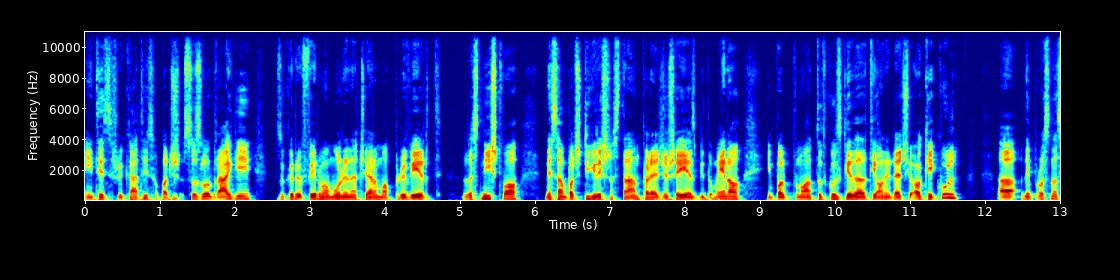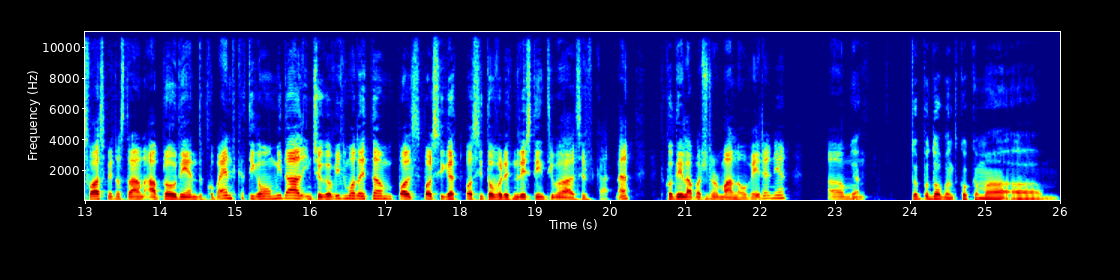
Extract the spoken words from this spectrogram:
In ti certifikati so pač so zelo dragi, zato ker firma mora načeloma preveriti lastništvo, ne samo pač ti greš na stran, pa rečeš, hej, jaz bi domeno in pa ponovadi tudi tako zgleda, da ti oni rečejo, ok, kul. Cool. Uh, da je prosim na svojo spletno stran uploadi en dokument, ki ti ga bomo mi dali, in če ga vidimo, da je tam, pol, pol, si, ga, pol si to verjetno res ti in ti bomo dali certifikat. Ne? Tako dela pač -hmm. normalno uverjanje. Um, ja. To je podobno, kot ima. Um,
